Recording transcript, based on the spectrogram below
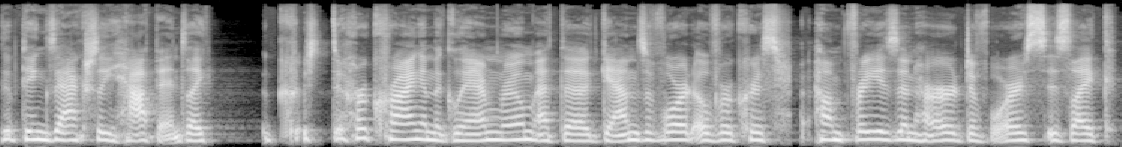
things actually happened. Like her crying in the glam room at the Gansevoort over Kris Humphries and her divorce is like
